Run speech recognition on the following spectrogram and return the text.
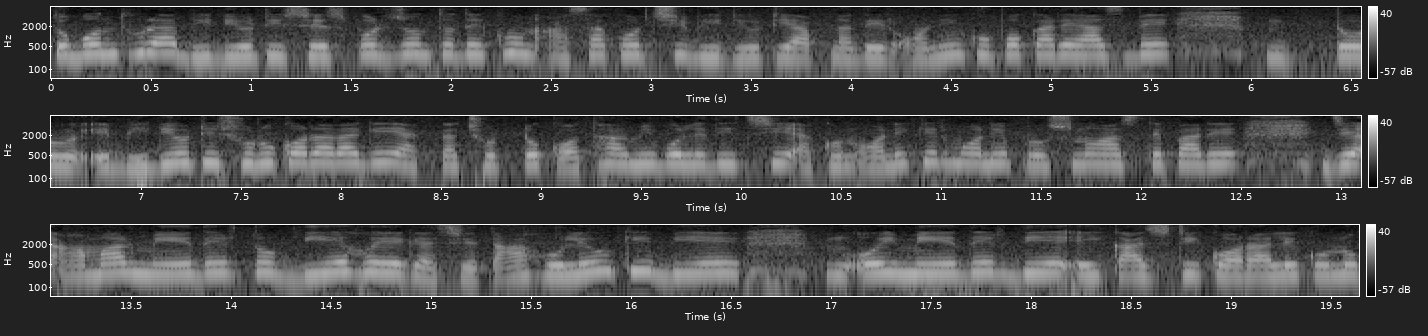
তো বন্ধুরা, ভিডিওটি শেষ পর্যন্ত দেখুন, আশা করছি ভিডিওটি আপনাদের অনেক উপকারে আসবে। তো এই ভিডিওটি শুরু করার আগে একটা ছোট্ট কথা আমি বলে দিচ্ছি। এখন অনেকের মনে প্রশ্ন আসতে পারে যে, আমার মেয়েদের তো বিয়ে হয়ে গেছে, তাহলেও কি বিয়ে, ওই মেয়েদের দিয়ে এই কাজটি করালে কোনো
